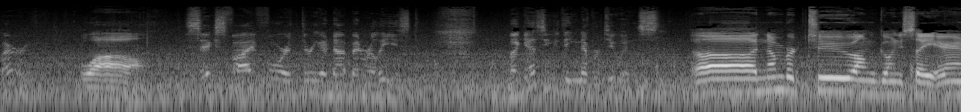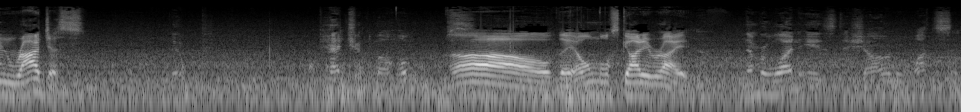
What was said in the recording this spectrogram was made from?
Murray. Wow. 6, 5, 4, and 3 have not been released. But guess who you think number 2 is? Uh, number two, I'm going to say Aaron Rodgers. Nope. Patrick Mahomes. Oh, they almost got it right. Number 1 is Deshaun Watson.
